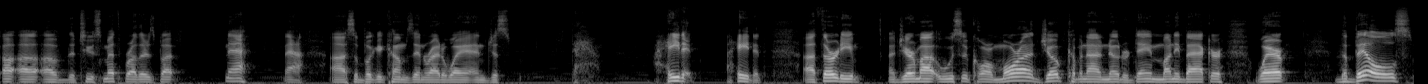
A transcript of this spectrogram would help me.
uh, uh, of the two Smith brothers, but nah, nah. so Boogie comes in right away and just, damn, I hate it. I hate it. 30. Jeremiah Owusu-Koramoah, joke coming out of Notre Dame, money backer, where the Bills,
